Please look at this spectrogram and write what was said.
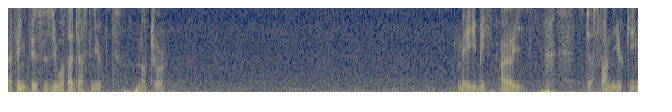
I think this is what I just nuked. I'm not sure. Maybe. I it's just fun nuking.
